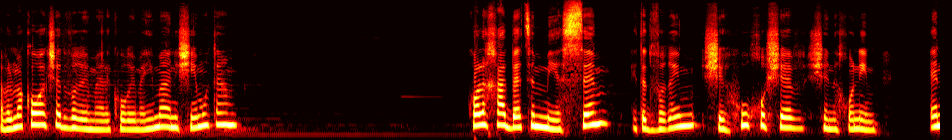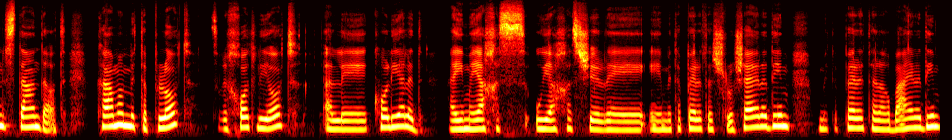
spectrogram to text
אבל מה קורה כשהדברים האלה קורים? האם מענישים אותם? כל אחד בעצם מיישם את הדברים שהוא חושב שנכונים. אין סטנדרט. כמה מטפלות צריכות להיות על אה, כל ילד? האם היחס הוא יחס של אה, אה, מטפלת על שלושה ילדים, מטפלת על ארבעה ילדים?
